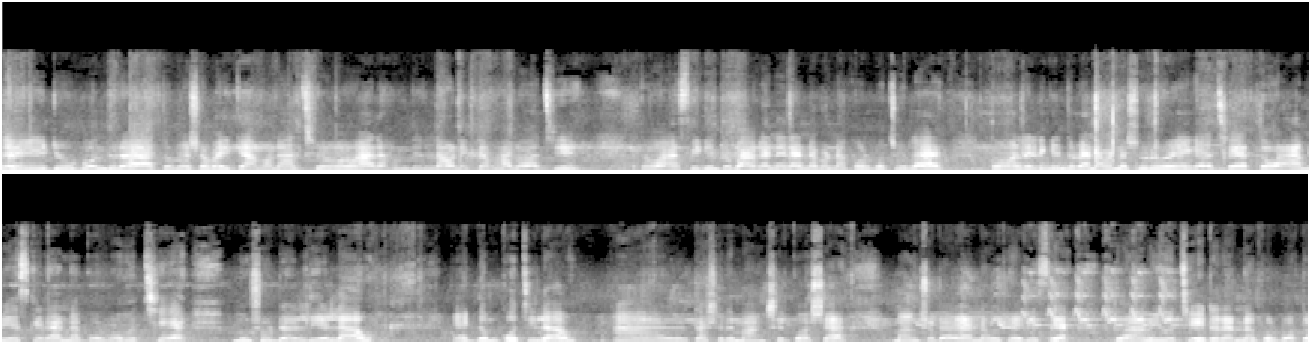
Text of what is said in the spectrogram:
হ্যালো ইউটিউব বন্ধুরা, তোমরা সবাই কেমন আছো? আলহামদুলিল্লাহ, অনেকটা ভালো আছি। তো আজকে কিন্তু বাগানে রান্নাবান্না করব চুলায়। তো অলরেডি কিন্তু রান্নাবান্না শুরু হয়ে গেছে। তো আমি আজকে রান্না করব হচ্ছে মুসুর ডাল দিয়ে লাউ, একদম কচি লাউ, আর তার সাথে মাংসের কষা। মাংসটা রান্না উঠাই দিছে। তো আমি হচ্ছে এটা রান্না করব। তো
